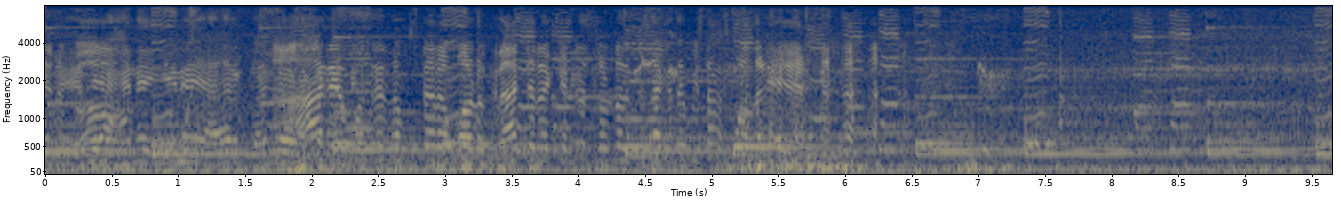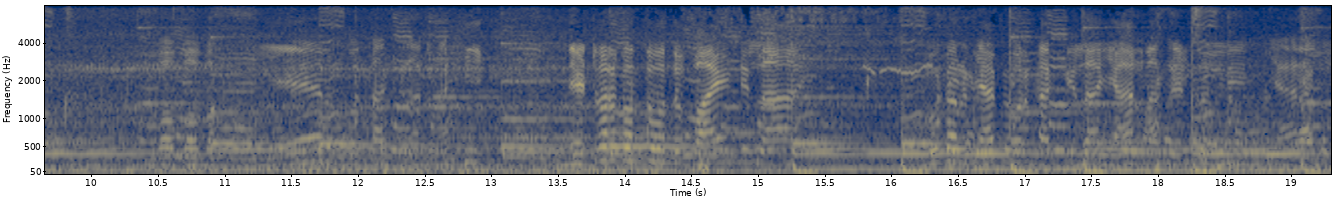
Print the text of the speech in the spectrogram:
ಏನು? ಆನೆ ಹೋದ್ರೆ ನಮಸ್ಕಾರ ಮಾಡು. ಗ್ರಾಚಾರ ಕೆಟ್ಟರೆ ಸೊಂಡಲ್ಲಿ ಬಿಸಾಕದೆ ಬಿಸಾಕ್ಸ್ಕೊಂಡಿ ಒಬ್ಬೊಬ್ಬ ನೆಟ್ವರ್ಕ್ ಅಂತೂ ಒಂದು ಪಾಯಿಂಟ್ ಇಲ್ಲ. ಗೂಗಲ್ ಮ್ಯಾಪ್ ವರ್ಕ್ ಆಗ್ತಿಲ್ಲ. ಯಾರನ್ನ ಫ್ರೆಂಡ್ಸಲ್ಲಿ ಯಾರಾದ್ರೂ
